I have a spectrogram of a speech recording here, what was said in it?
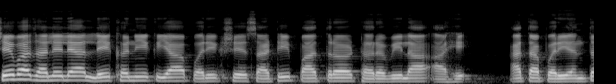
सेवा झालेल्या लेखनिक या परीक्षेसाठी पात्र ठरविला आहे. आतापर्यंत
